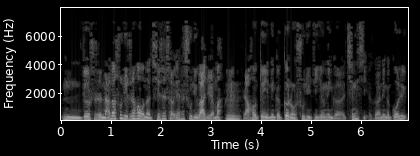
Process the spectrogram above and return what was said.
嗯，就是拿到数据之后呢，其实首先是数据挖掘嘛，嗯。然后对那个各种数据进行那个清洗和那个过滤，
